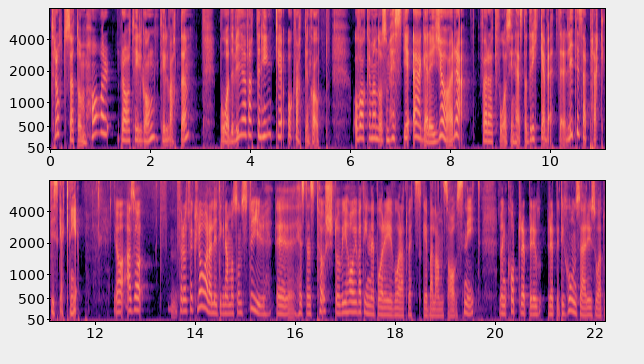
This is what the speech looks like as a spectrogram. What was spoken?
Trots att de har bra tillgång till vatten. Både via vattenhinke och vattenkopp. Och vad kan man då som hästägare göra för att få sin häst att dricka bättre? Lite så här praktiska knep. Ja, alltså för att förklara lite grann vad som styr eh, hästens törst, och vi har ju varit inne på det i vårt vätskebalansavsnitt, men kort repetition så är det ju så att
